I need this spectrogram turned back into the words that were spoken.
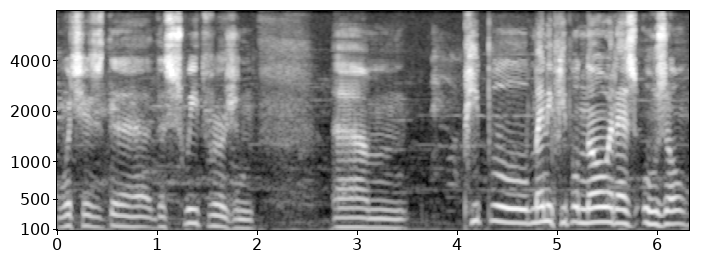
which is the, the sweet version. Um, people many people know it as ouzo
